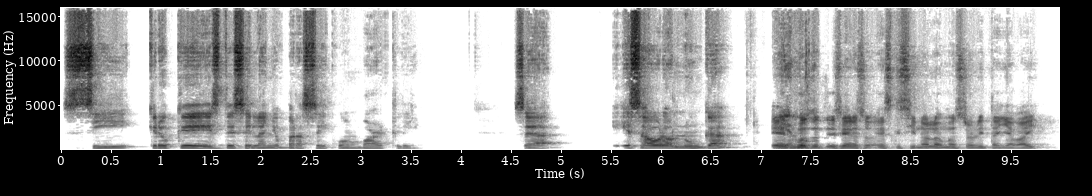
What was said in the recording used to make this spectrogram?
sí creo que este es el año para Saquon Barkley. O sea, es ahora o nunca. Es justo te decir eso, es que si no lo muestro ahorita ya va ahí.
